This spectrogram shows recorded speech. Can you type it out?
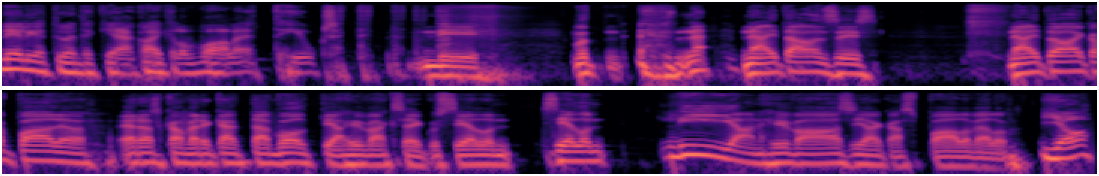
neljä työntekijää ja kaikilla on vaaleat hiukset. Niin. Mutta nä, näitä on siis, näitä on aika paljon. Eräs kaveri käyttää volttia hyväkseen, kun siellä on, siellä on liian hyvä asiakaspalvelu. joo.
